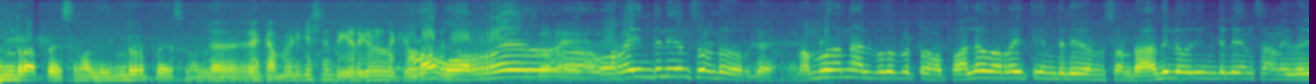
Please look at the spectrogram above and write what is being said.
intra personal inter personal communication തിയറികളിലൊക്കെ കുറേ ഇന്റലിജൻസ് ഉണ്ട് അവർക്ക്. നമ്മൾ തന്നെ അത്ഭുതപ്പെട്ടു. പല വെറൈറ്റി ഇന്റലിജൻസ് ഉണ്ട്. അതിലൊരു ഇന്റലിജൻസ് ആണ് ഇവർ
